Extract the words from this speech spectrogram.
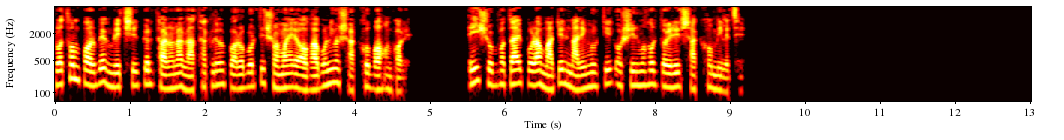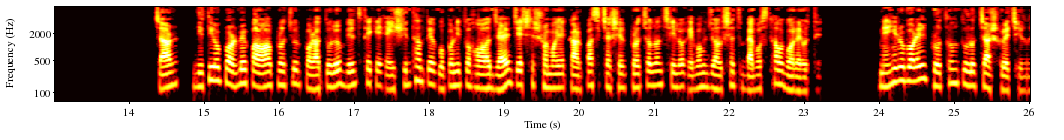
প্রথম পর্বে মৃৎশিল্পের ধারণা না থাকলেও পরবর্তী সময়ে অভাবনীয় সাক্ষ্য বহন করে। এই সভ্যতায় পোড়া মাটির নারীমূর্তি ও শিলমোহর তৈরির সাক্ষ্য মিলেছে। চার, দ্বিতীয় পর্বে পাওয়া প্রচুর পরাতুল বীজ থেকে এই সিদ্ধান্তে উপনীত হওয়া যায় যে সে সময়ে কার্পাস চাষের প্রচলন ছিল এবং জলসেচ ব্যবস্থাও গড়ে ওঠে। মেহিরগড়েই প্রথম তুলো চাষ হয়েছিল।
